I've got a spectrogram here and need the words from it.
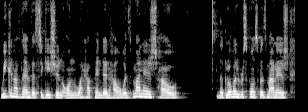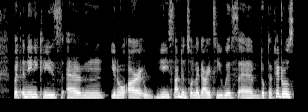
We can have the investigation on what happened and how it was managed, how the global response was managed. But in any case, um, you know, our, we stand in solidarity with um, Dr. Tedros,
